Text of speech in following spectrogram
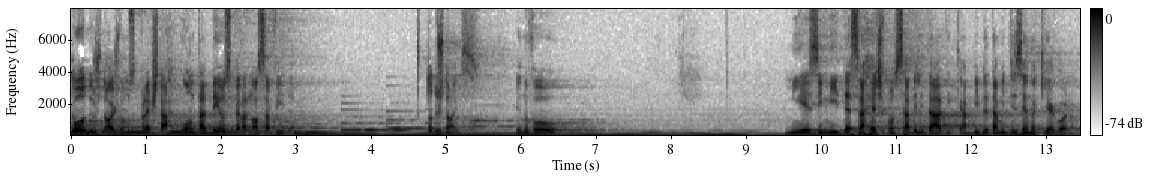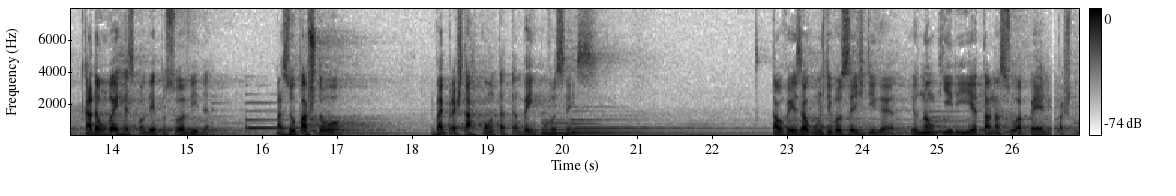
todos nós vamos prestar conta a Deus pela nossa vida. Todos nós. Eu não vou me eximir dessa responsabilidade que a Bíblia está me dizendo aqui agora. Cada um vai responder por sua vida, mas o pastor vai prestar conta também por vocês. Talvez alguns de vocês digam: Eu não queria estar na sua pele, pastor.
